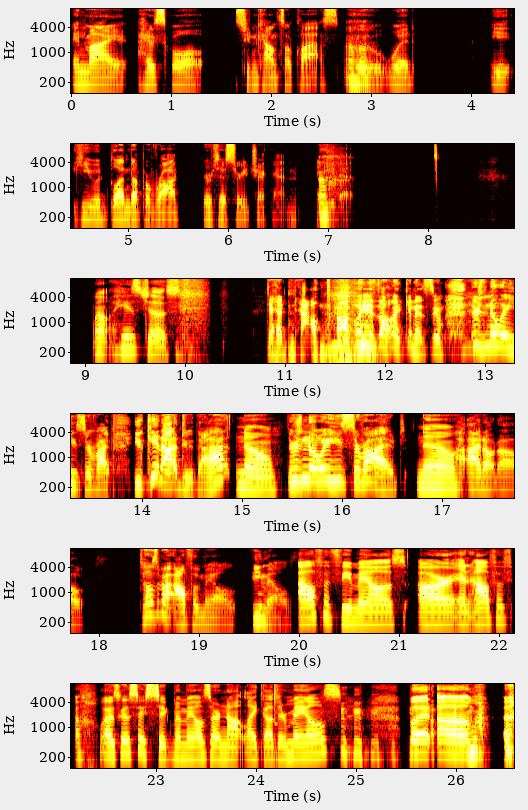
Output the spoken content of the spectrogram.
in my high school student council class Uh-huh. who would he, he would blend up a raw rotisserie chicken and eat it. well, he's just Dead now, probably is all I can assume. There's no way he survived. You cannot do that. no, There's no way he survived. no. I, I don't know. Tell us about alpha male females. Alpha females are an alpha. I was gonna say sigma males are not like other males, but um,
